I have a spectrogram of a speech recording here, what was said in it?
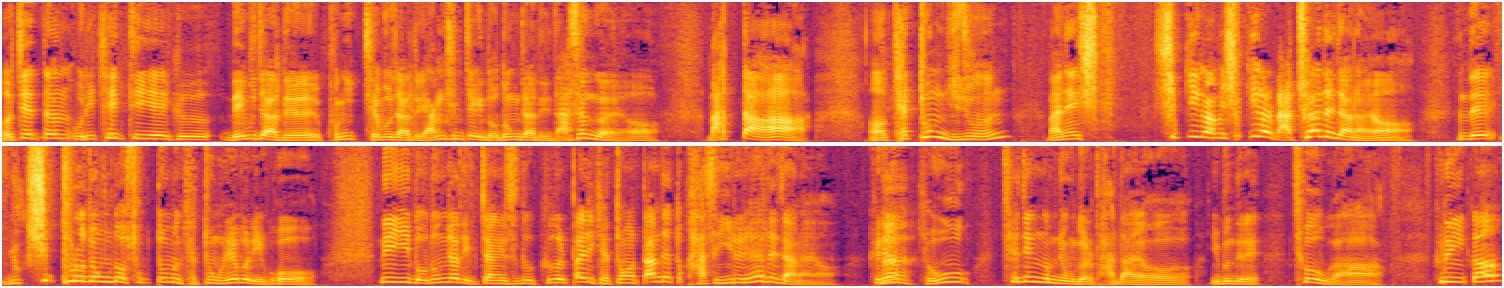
어쨌든 우리 KT의 그 내부자들, 공익 제보자들, 양심적인 노동자들이 나선 거예요. 맞다. 어, 개통 기준 만약에 10, 기가면 10기가를 맞춰야 되잖아요. 근데 60% 정도 속도면 개통을 해버리고, 근데 이 노동자들 입장에서도 그걸 빨리 개통하고 딴 데 또 가서 일을 해야 되잖아요. 그래야 네. 겨우 최저임금 정도를 받아요. 이분들의 처우가. 그러니까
